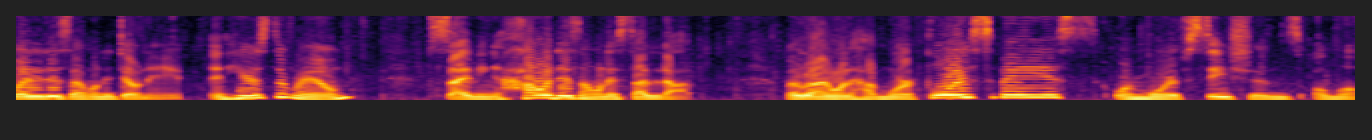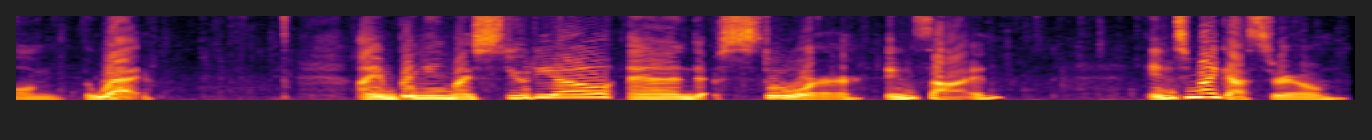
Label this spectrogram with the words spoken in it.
what it is I want to donate. And here's the room, deciding how it is I want to set it up. Whether I want to have more floor space or more of stations along the way. I am bringing my studio and store inside into my guest room,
